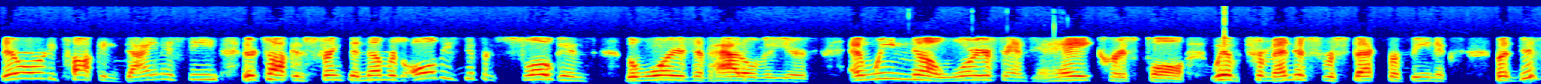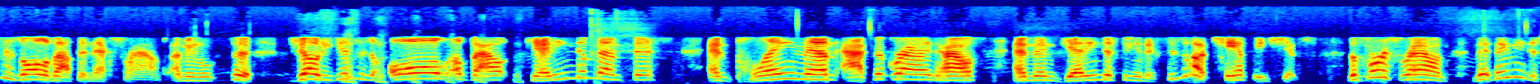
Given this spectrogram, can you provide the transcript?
They're already talking dynasty, they're talking strength and numbers, all these different slogans the Warriors have had over the years. And we know Warrior fans hate Chris Paul. We have tremendous respect for Phoenix, but this is all about the next round. I mean, Jody, this is all about getting to Memphis and playing them at the grindhouse and then getting to Phoenix. This is about championships. The first round, they, they need to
